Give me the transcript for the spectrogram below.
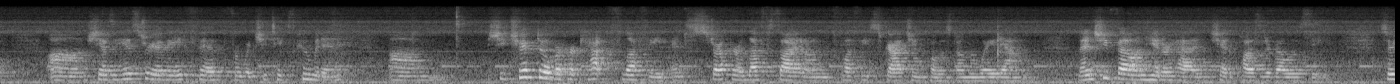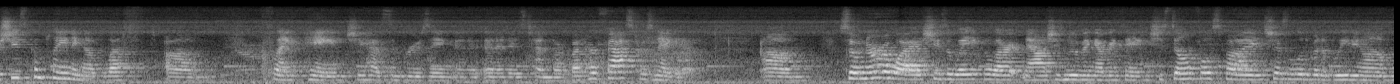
Um, she has a history of AFib for which she takes Coumadin. Um, she tripped over her cat Fluffy and struck her left side on Fluffy's scratching post on the way down. Then she fell and hit her head and she had a positive LOC. So she's complaining of left um, flank pain. She has some bruising and it, and it is tender, but her fast was negative. Um, so neuro-wise, she's awake, alert now. She's moving everything. She's still in full spine. She has a little bit of bleeding on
